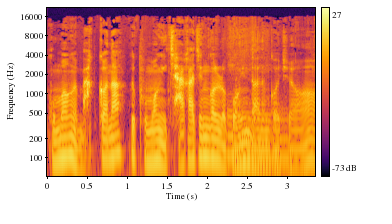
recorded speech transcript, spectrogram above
구멍을 막거나 그 구멍이 작아진 걸로 보인다는 거죠.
